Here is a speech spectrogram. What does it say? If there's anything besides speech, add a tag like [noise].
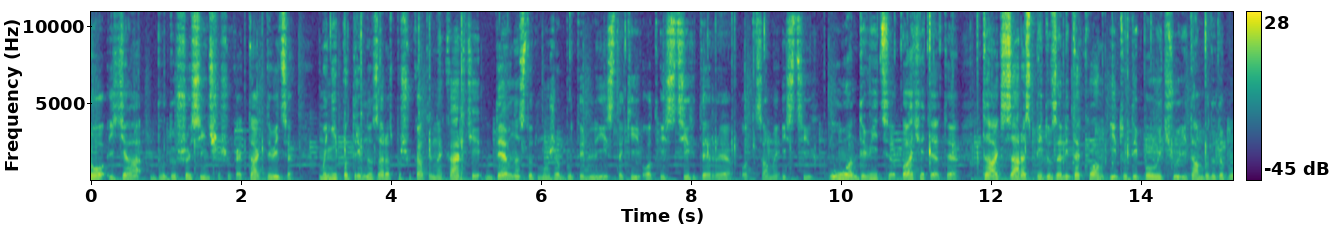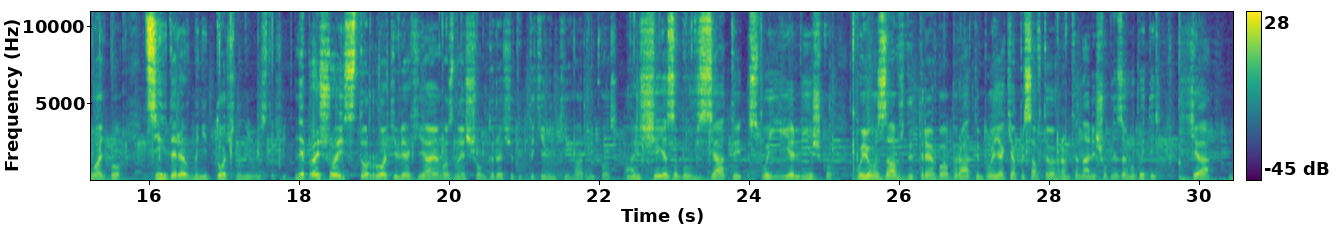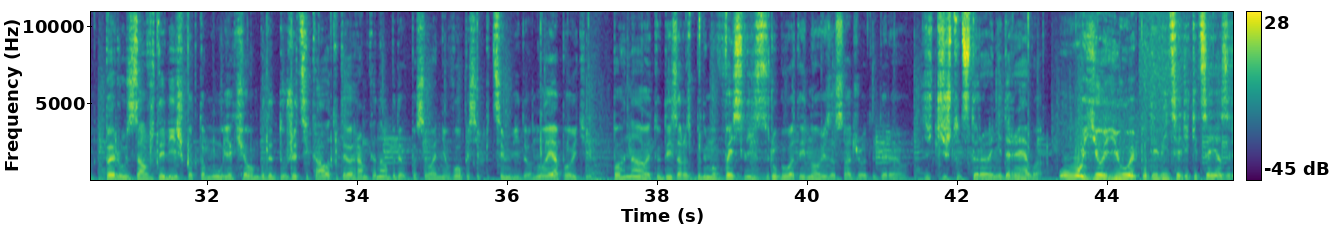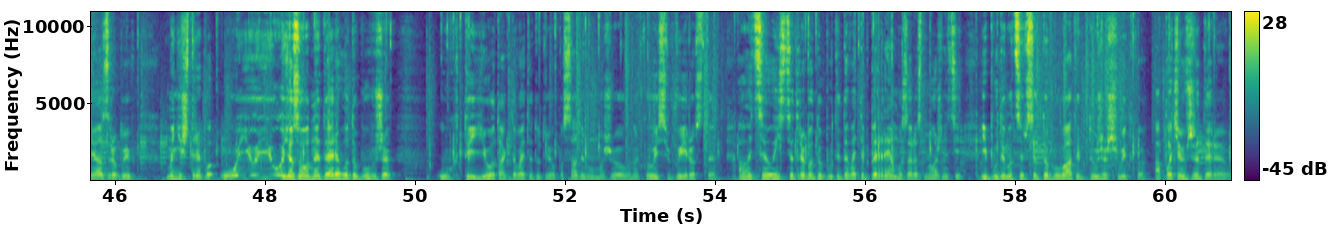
то я буду щось інше шукати. Так, дивіться, мені потрібно зараз пошукати на карті, де в нас тут може бути ліс такий от із цих дерев, от саме із цих. О, дивіться, бачите те? Так, зараз піду за літаком і туди полечу, і там буду добувати, бо цих дерев мені точно не вистачить. Не пройшло і 100 років, як я його знайшов. До речі, тут такий він гарний клас. А, ще я забув взяти своє ліжко, бо його завжди треба брати, бо як я писав в телеграм-каналі, щоб не загубитись, я беру завжди ліжко. Тому, якщо вам буде дуже цікаво, то телеграм-канал буде посилання в описі під цим відео. Ну а я полетів. Погнали туди, зараз будемо весь ліс зрубувати і нові засаджувати дерева. Які ж тут здоровенні дерева? Ой-ой-ой, подивіться, тільки це я зря зробив. Мені ж треба. Ой-ой-ой, я за одне дерево добув вже. Ух ти йо, так, давайте тут його посадимо, можливо, воно колись виросте. Але це листя треба добути. Давайте беремо зараз ножниці і будемо це все добувати дуже швидко, а потім вже дерева.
